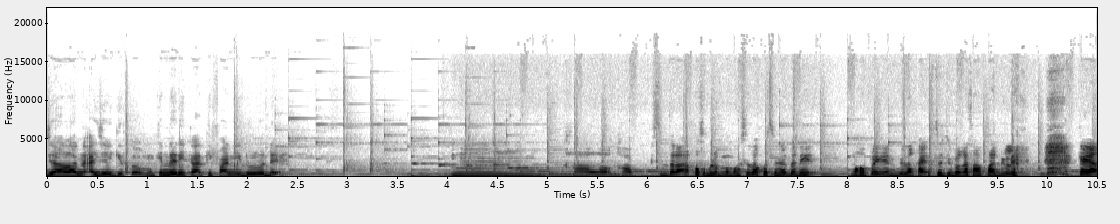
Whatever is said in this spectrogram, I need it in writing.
jalan aja gitu. Mungkin dari Kak Tiffany dulu deh. Hmm, kalau sebentar aku sebelum ngomong situ aku sebenarnya tadi mau pengen bilang kayak setuju banget sama Fadil ya. Kayak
